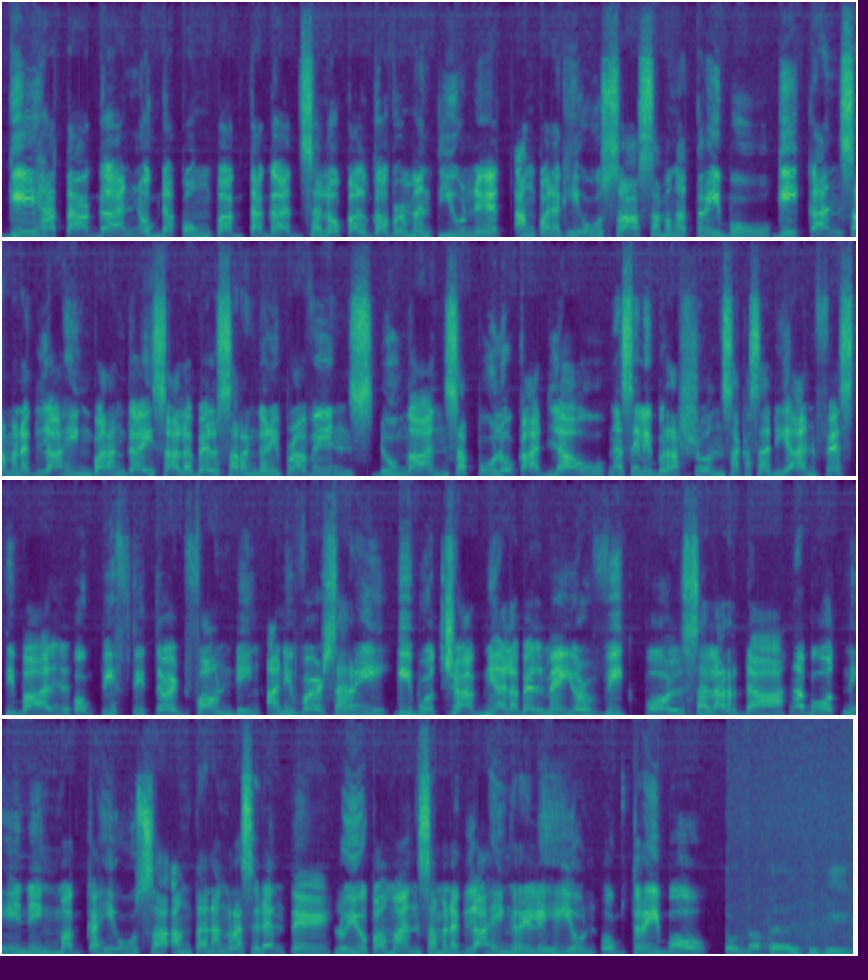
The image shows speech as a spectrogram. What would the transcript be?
Gihatagan og dakong pagtagad sa local government unit ang panaghiusa sa mga tribo gikan sa managlahing barangay sa Alabel, Sarangani Province dungan sa pulo ka adlaw nga selebrasyon sa Kasadian Festival og 53rd founding anniversary. Gibutsyag ni Alabel Mayor Vic Paul Salarda nga buot ni ining magkahiusa ang tanang residente luyo pa man sa managlahing relihiyon og tribo. So, natay IP Day,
